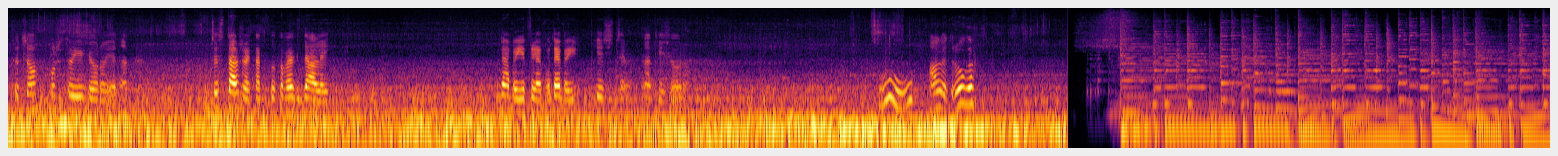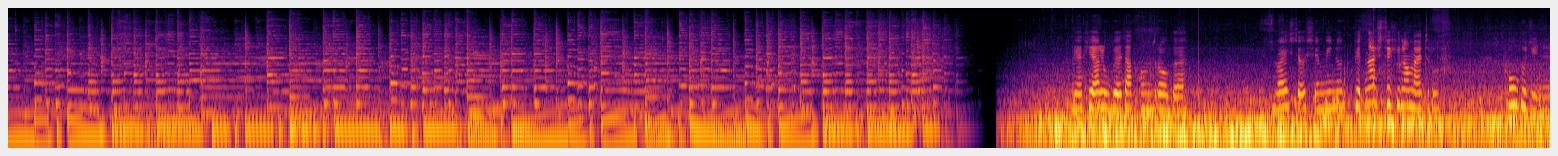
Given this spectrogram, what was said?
To co? Może to jezioro jednak. To jest ta rzeka, tylko kawałek dalej. Dawaj je w lewo, dawaj, jedź tym nad jezioro. Uuu, ale droga. Jak ja lubię taką drogę. 28 minut, 15 kilometrów, pół godziny.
